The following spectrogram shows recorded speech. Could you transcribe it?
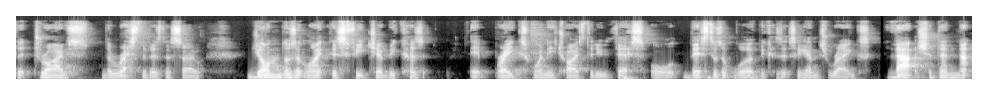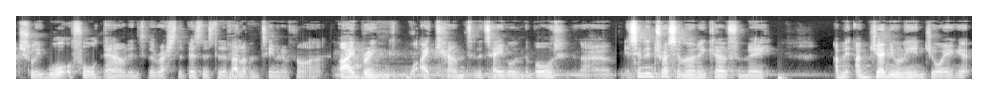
that drives the rest of the business. So John doesn't like this feature because it breaks when he tries to do this, or this doesn't work because it's against regs. That should then naturally waterfall down into the rest of the business, the development team, and everything like that. I bring what I can to the table in the board. Um, it's an interesting learning curve for me. I mean, I'm genuinely enjoying it.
